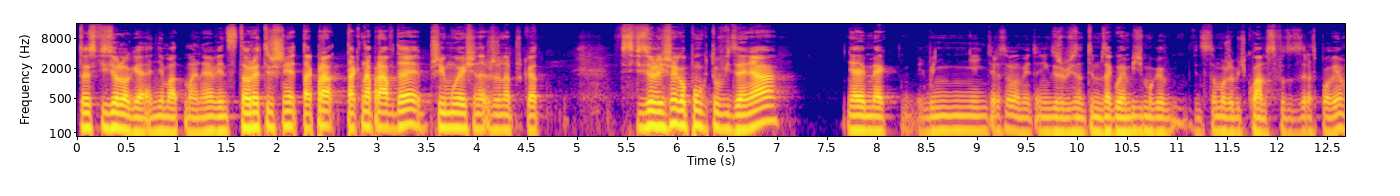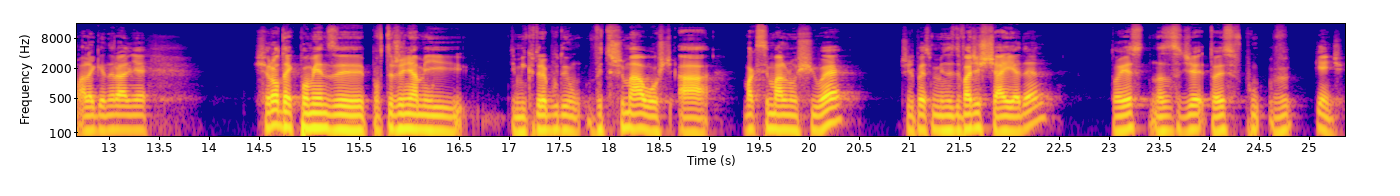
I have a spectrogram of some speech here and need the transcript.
to jest fizjologia, nie matma, nie? więc teoretycznie tak, pra, tak naprawdę przyjmuje się, że na przykład z fizjologicznego punktu widzenia, nie wiem, jak, jakby nie interesowało mnie to nigdy, żeby się na tym zagłębić, mogę, więc to może być kłamstwo, co zaraz powiem, ale generalnie środek pomiędzy powtórzeniami tymi, które budują wytrzymałość, a maksymalną siłę, czyli powiedzmy między 20 a 1, to jest na zasadzie, to jest w, w 5.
